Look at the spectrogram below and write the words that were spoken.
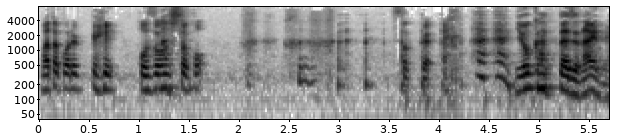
またこれ 保存しとこそっか よかったじゃないのよ。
